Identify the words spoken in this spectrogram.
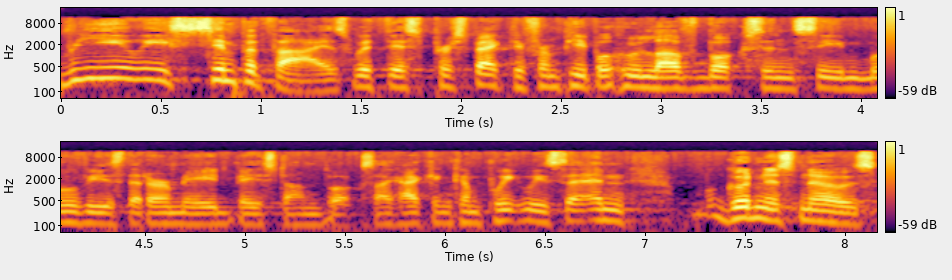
really sympathize with this perspective from people who love books and see movies that are made based on books. Like I can completely say, and goodness knows,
